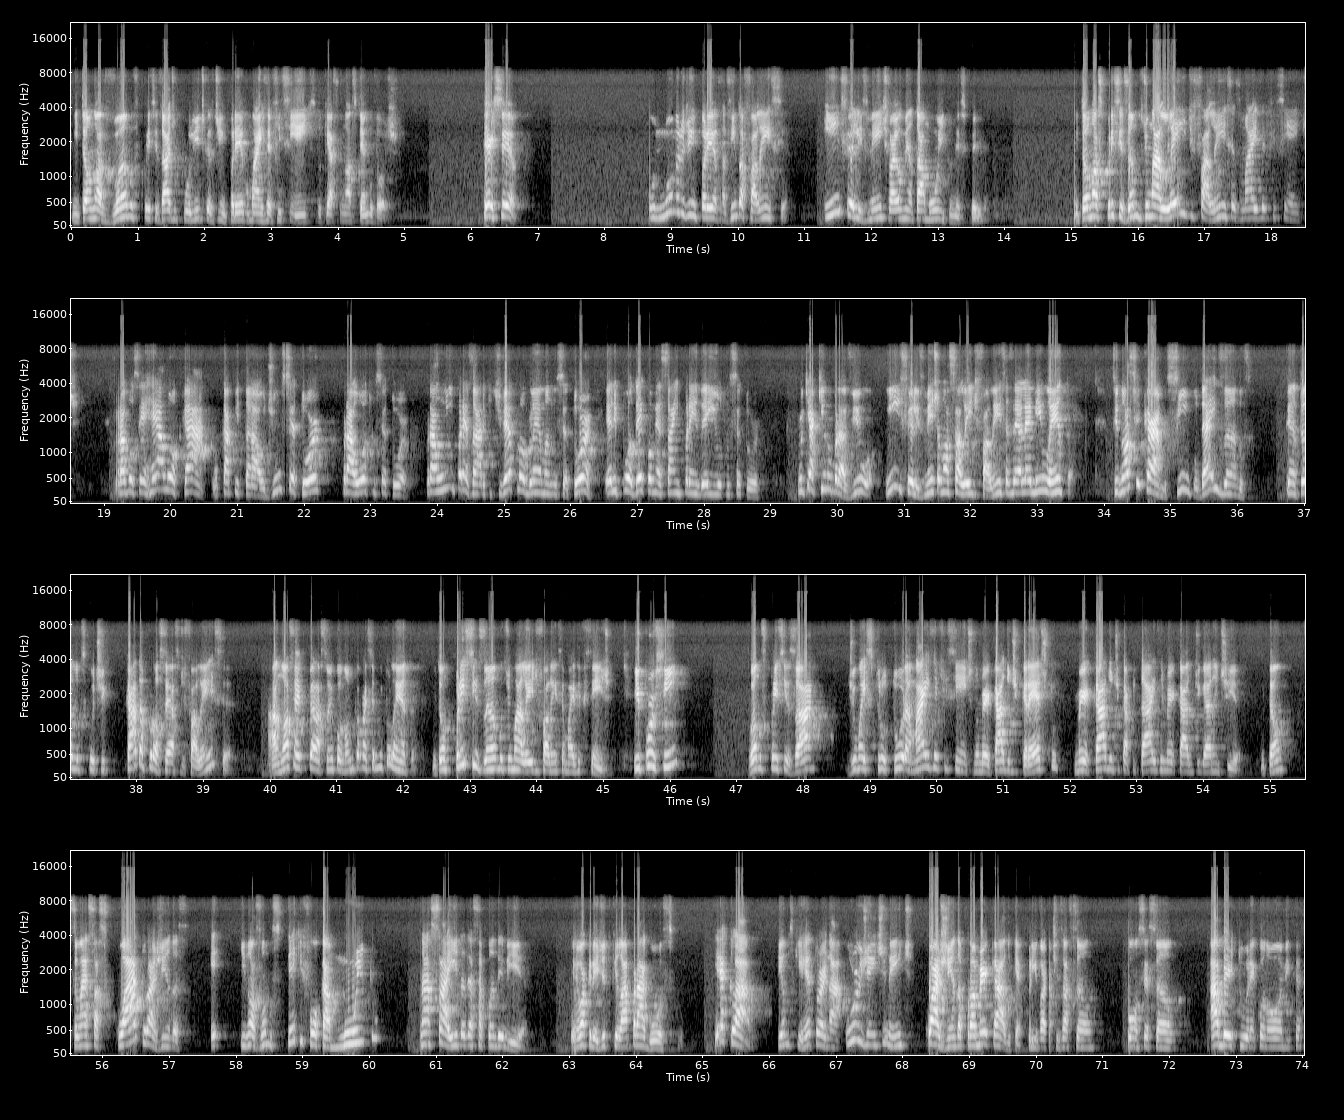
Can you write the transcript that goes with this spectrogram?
Então, nós vamos precisar de políticas de emprego mais eficientes do que as que nós temos hoje. Terceiro, o número de empresas indo à falência, infelizmente, vai aumentar muito nesse período. Então, nós precisamos de uma lei de falências mais eficiente para você realocar o capital de um setor para outro setor para um empresário que tiver problema no setor, ele poder começar a empreender em outro setor. Porque aqui no Brasil, infelizmente, a nossa lei de falências ela é meio lenta. Se nós ficarmos 5, 10 anos tentando discutir cada processo de falência, a nossa recuperação econômica vai ser muito lenta. Então, precisamos de uma lei de falência mais eficiente. E, por fim, vamos precisar de uma estrutura mais eficiente no mercado de crédito mercado de capitais e mercado de garantia. Então, são essas quatro agendas que nós vamos ter que focar muito na saída dessa pandemia. Eu acredito que lá para agosto. E é claro, temos que retornar urgentemente com a agenda pró-mercado, que é privatização, concessão, abertura econômica,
